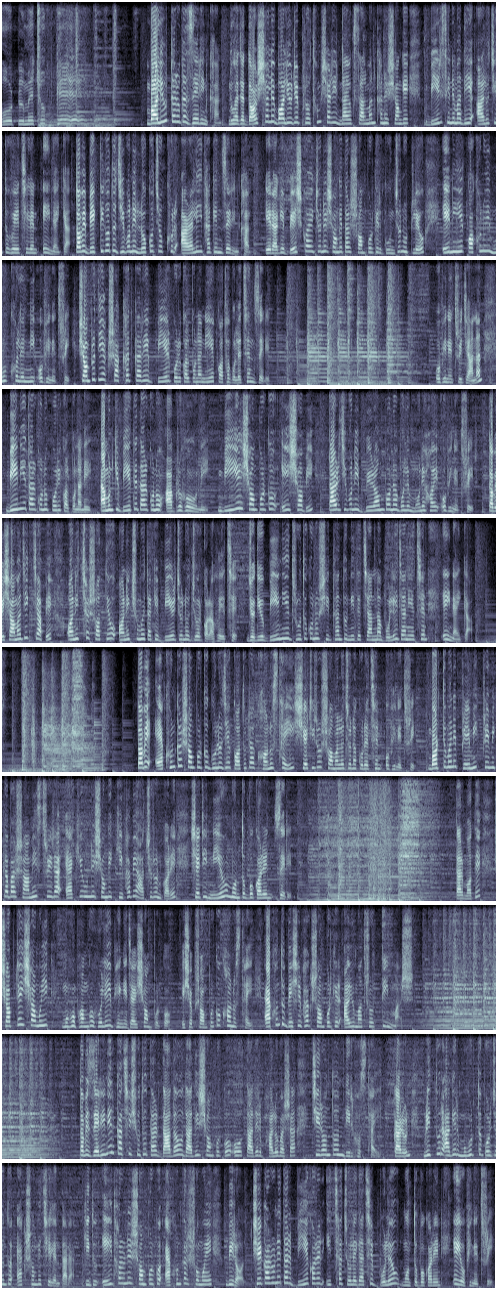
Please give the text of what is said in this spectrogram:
ओट में छुपके বলিউড তারকা জেরিন খান দু সালে বলিউডের প্রথম সারির নায়ক সালমান খানের সঙ্গে বীর সিনেমা দিয়ে আলোচিত হয়েছিলেন এই নায়িকা তবে ব্যক্তিগত জীবনে লোকচক্ষুর আড়ালেই থাকেন জেরিন খান এর আগে বেশ কয়েকজনের সঙ্গে তার সম্পর্কের গুঞ্জন উঠলেও এ নিয়ে কখনোই মুখ খোলেননি অভিনেত্রী সম্প্রতি এক সাক্ষাৎকারে বিয়ের পরিকল্পনা নিয়ে কথা বলেছেন জেরিন অভিনেত্রী জানান, বিয়ে নিয়ে তার কোনো পরিকল্পনা নেই। এমনকি বিয়েতে তার কোনো আগ্রহও নেই। বিয়ে সম্পর্ক এই সবই তার জীবনে বিড়ম্বনা বলে মনে হয় অভিনেত্রীর। তবে সামাজিক চাপে অনিচ্ছা সত্ত্বেও অনেক সময় তাকে বিয়ের জন্য জোর করা হয়েছে। যদিও বিয়ে নিয়ে দ্রুত কোনো সিদ্ধান্ত নিতে চান না বলেই জানিয়েছেন এই নায়িকা। তবে এখনকার সম্পর্কগুলো যে কতটা ক্ষণস্থায়ী সেটিরও সমালোচনা করেছেন অভিনেত্রী। বর্তমানে প্রেমিক, প্রেমিকা বা স্বামী স্ত্রীরা একে অন্যের সঙ্গে কীভাবে আচরণ করে সেটি নিয়েও মন্তব্য করেন জেরিন। তার মতে, সবটাই সাময়িক, মোহভঙ্গ হলেই ভেঙে যায় সম্পর্ক। এসব সম্পর্ক ক্ষণস্থায়ী। এখন তো বেশিরভাগ সম্পর্কের আয়ু মাত্র তিন মাস। তবে জেরিনের কাছে শুধু তার দাদা ও দাদির সম্পর্ক ও তাদের ভালোবাসা চিরন্তন দীর্ঘস্থায়ী, কারণ মৃত্যুর আগের মুহূর্ত পর্যন্ত একসঙ্গে ছিলেন তারা। কিন্তু এই ধরনের সম্পর্ক এখনকার সময়ে বিরল। সে কারণে তার বিয়ে করার ইচ্ছা চলে গেছে বলেও মন্তব্য করেন এই অভিনেত্রী।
